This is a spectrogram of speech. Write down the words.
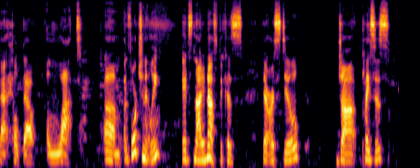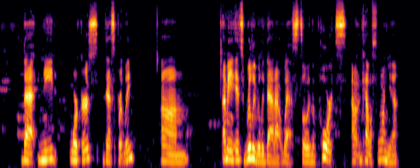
that helped out a lot. Um, unfortunately, it's not enough because there are still job places that need workers desperately. Um, I mean, it's really, really bad out west. So in the ports out in California,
